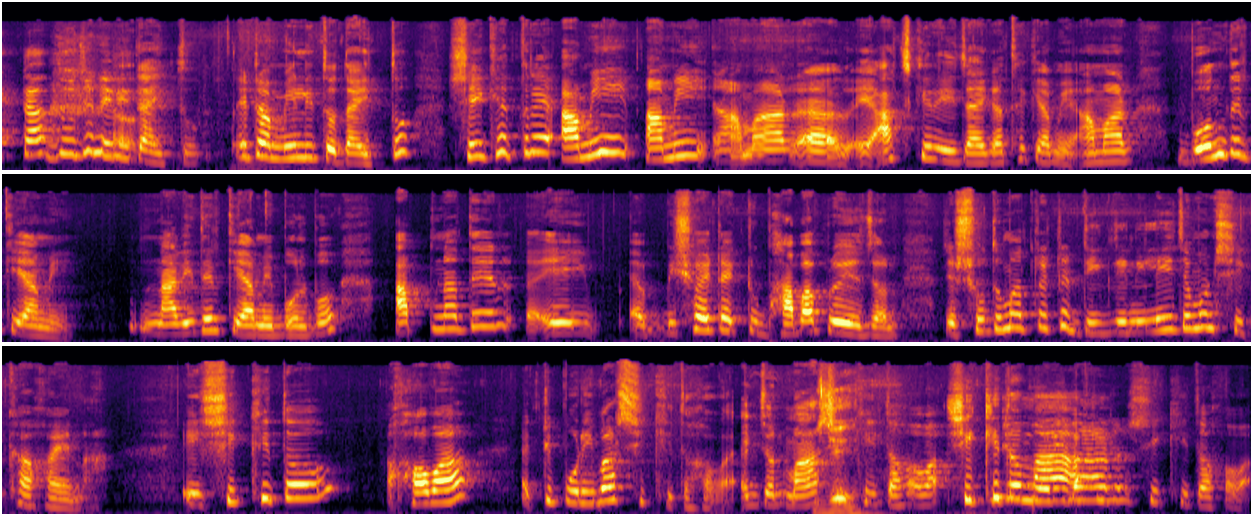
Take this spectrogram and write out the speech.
একটা দুজনেরই দায়িত্ব। এটা মিলিত দায়িত্ব। সেই ক্ষেত্রে আমি আমি আমার আজকের এই জায়গা থেকে আমি আমার বোনদেরকে আমি নারীদেরকে আমি বলব আপনাদের এই বিষয়টা একটু ভাবা প্রয়োজন যে শুধুমাত্র একটা ডিগ্রি নিলেই যেমন শিক্ষা হয় না এই শিক্ষিত হওয়া একটি পরিবার শিক্ষিত হওয়া একজন মা শিক্ষিত হওয়া শিক্ষিত মা শিক্ষিত হওয়া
